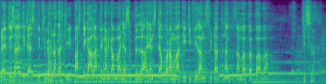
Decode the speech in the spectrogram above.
Nah itu saya tidak setuju karena tadi pasti kalah dengan kampanye sebelah yang setiap orang mati dibilang sudah tenang bersama bapak apa? Di surga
